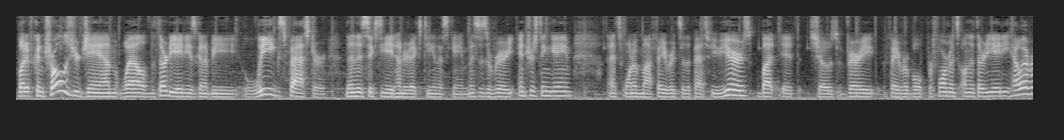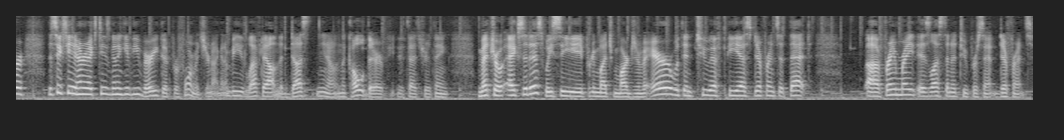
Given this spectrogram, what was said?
But if control's your jam, well, the 3080 is going to be leagues faster than the 6800 XT in this game. This is a very interesting game. It's one of my favorites of the past few years, but it shows very favorable performance on the 3080. However, the 6800 XT is going to give you very good performance. You're not going to be left out in the dust, you know, in the cold there if, if that's your thing. Metro Exodus, we see pretty much margin of error within 2 FPS difference at that. Uh, frame rate is less than a 2% difference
